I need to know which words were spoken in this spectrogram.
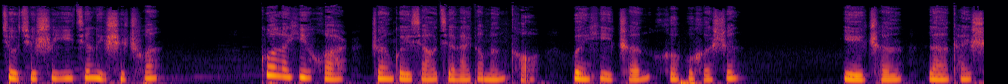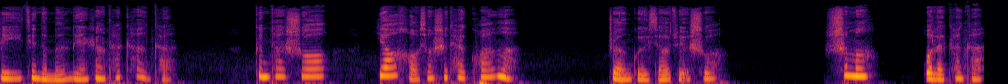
就去试衣间里试穿。过了一会儿，专柜小姐来到门口，问奕晨合不合身。奕晨拉开试衣间的门帘让他看看，跟他说腰好像是太宽了。专柜小姐说：“是吗？我来看看。”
